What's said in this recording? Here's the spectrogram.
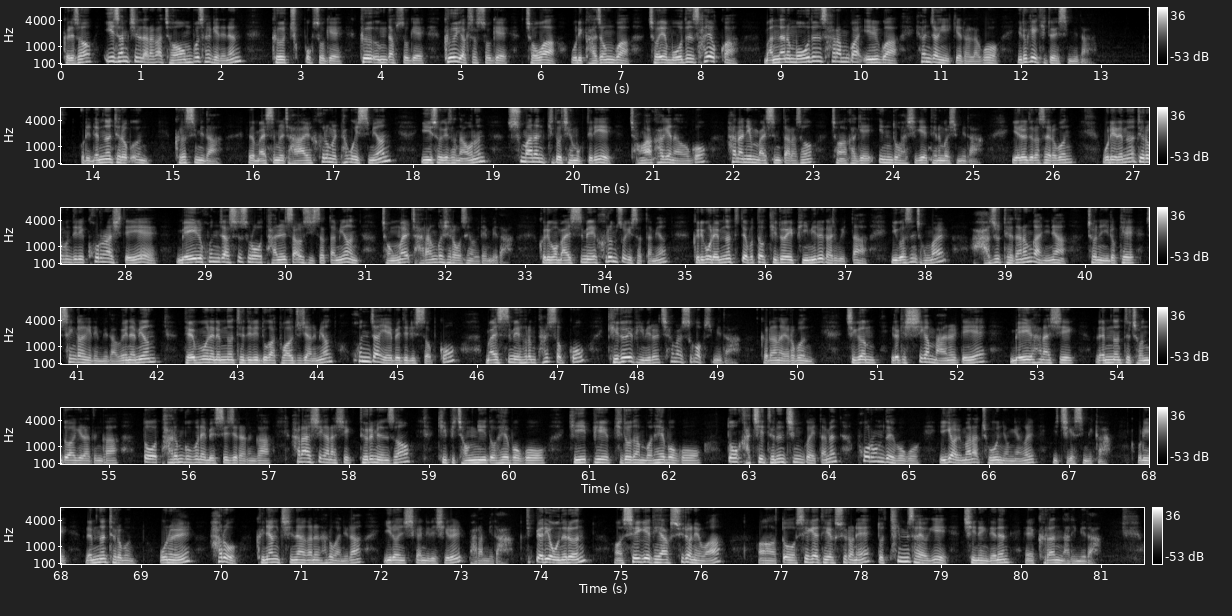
그래서 237 나라가 전부 살게 되는 그 축복 속에, 그 응답 속에, 그 역사 속에 저와 우리 가정과 저의 모든 사역과 만나는 모든 사람과 일과 현장이 있게 해달라고 이렇게 기도했습니다. 우리 remnant 여러분, 그렇습니다. 말씀을 잘 흐름을 타고 있으면 이 속에서 나오는 수많은 기도 제목들이 정확하게 나오고 하나님 말씀 따라서 정확하게 인도하시게 되는 것입니다. 예를 들어서 여러분, 우리 remnant 여러분들이 코로나 시대에 매일 혼자 스스로 단을 쌓을 수 있었다면 정말 잘한 것이라고 생각됩니다. 그리고 말씀의 흐름 속에 있었다면 그리고 remnant 때부터 기도의 비밀을 가지고 있다. 이것은 정말 아주 대단한 거 아니냐? 저는 이렇게 생각이 됩니다. 왜냐하면 대부분의 remnant들이 누가 도와주지 않으면 혼자 예배 드릴 수 없고 말씀의 흐름 탈 수 없고 기도의 비밀을 체험할 수가 없습니다. 그러나 여러분 지금 이렇게 시간 많을 때에 매일 하나씩 remnant 전도하기라든가 또 다른 부분의 메시지라든가 하나씩 하나씩 들으면서 깊이 정리도 해보고 깊이 기도도 한번 해보고 또 같이 듣는 친구가 있다면 포럼도 해보고 이게 얼마나 좋은 영향을 미치겠습니까? 우리 랩런트 여러분 오늘 하루 그냥 지나가는 하루가 아니라 이런 시간이 되시기를 바랍니다. 특별히 오늘은 어, 세계 대학 수련회와 어, 또 세계 대학 수련회 또 팀 사역이 진행되는 예, 그런 날입니다.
